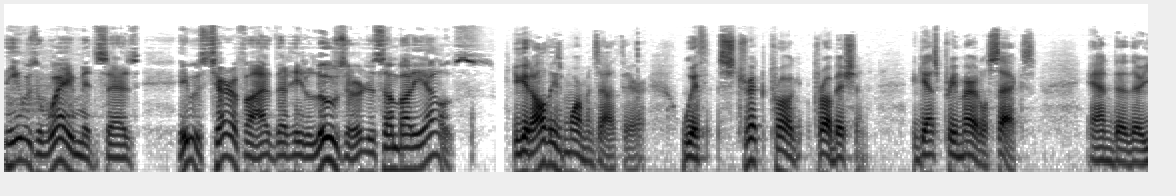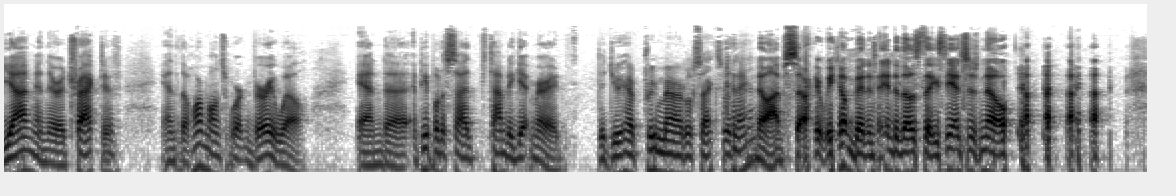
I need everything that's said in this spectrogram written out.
He was away, Mitt says. He was terrified that he'd lose her to somebody else. You get all these Mormons out there with strict pro- prohibition against premarital sex, and uh, they're young and they're attractive, and the hormones work very well, and uh, and people decide it's time to get married. Did you have premarital sex with him? no, I'm sorry, we don't get into those things. The answer is no.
